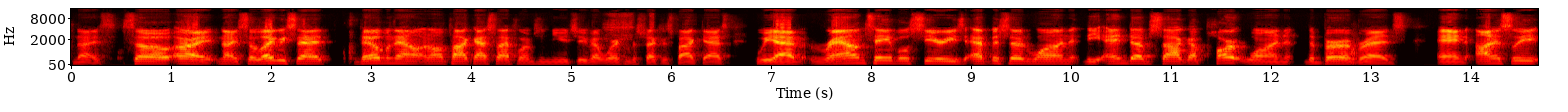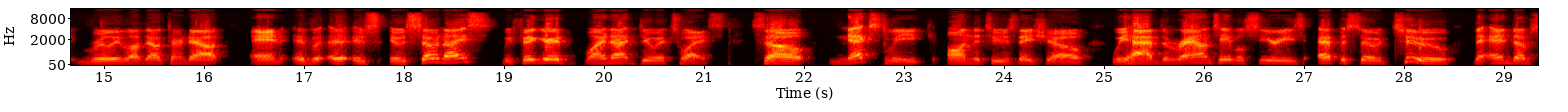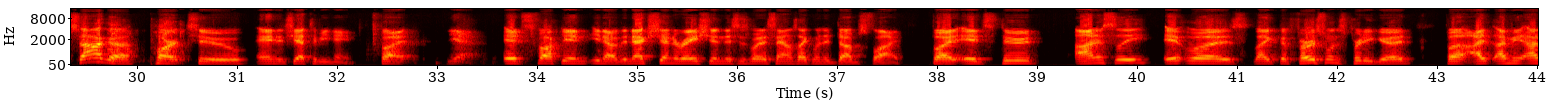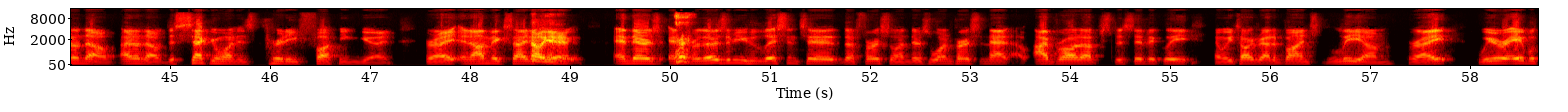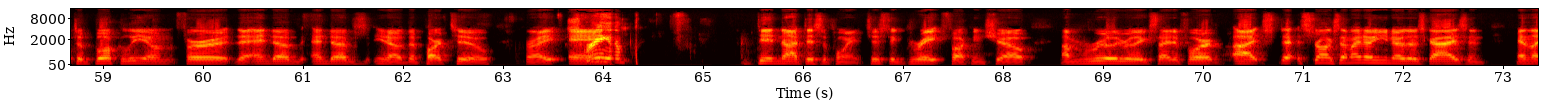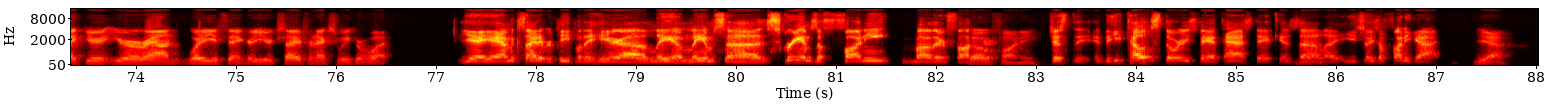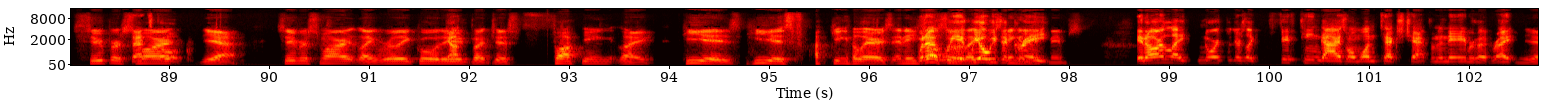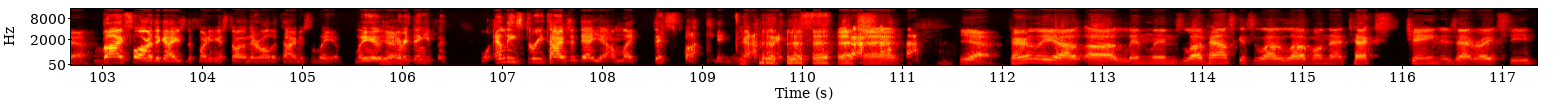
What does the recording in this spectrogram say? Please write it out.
Nice. So, all right. Nice. So, like we said, available now on all podcast platforms and YouTube at Working Perspectives Podcast. We have Roundtable Series, Episode One, the End Up Saga, Part One, the Burrowbreads. And honestly, really loved how it turned out. And it, wa- it, was, it was so nice. We figured, why not do it twice? So, next week on the Tuesday show, we have the Roundtable Series, Episode Two, the End of Saga Part Two, and it's yet to be named. But yeah, it's fucking, you know, the next generation. This is what it sounds like when the dubs fly. But it's, dude, honestly, it was like the first one's pretty good, but I, I mean, I don't know, I don't know. The second one is pretty fucking good, right? And I'm excited. Hell yeah. And, and there's, and for those of you who listened to the first one, there's one person that I brought up specifically, and we talked about a bunch, Liam, right? We were able to book Liam for the end of end of you know the part two, right? And Scream. did not disappoint. Just a great fucking show. I'm really, really excited for it. Uh, St- Strong Sam, I know you know those guys, and and like you're you're around. What do you think? Are you excited for next week or what? Yeah, yeah. I'm excited for people to hear uh, Liam. Liam's uh, Scream's a funny motherfucker. So funny. Just the, the- he tells stories fantastic. His Yeah. uh, like he's, he's a funny guy. Yeah, super smart. cool. Yeah, super smart. Like really cool dude, Yep. but just fucking like he is. He is fucking hilarious, and he's also we- like we always the king of agree. In our like North, there's like 15 guys on one text chat from the neighborhood, right? Yeah, By far, the guy who's the funniest on there all the time is Liam. Liam, Yeah. everything he well, at least three times a day. Yeah, I'm like this fucking guy. yeah. Apparently, uh, uh, Lin Lin's Love House gets a lot of love on that text chain. Is that right, Steve?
